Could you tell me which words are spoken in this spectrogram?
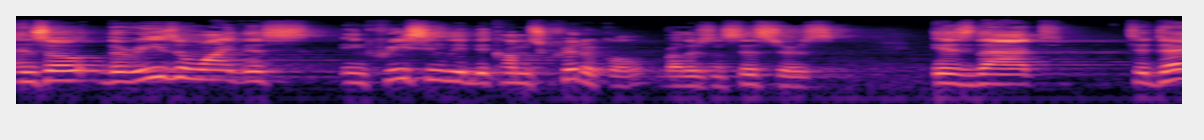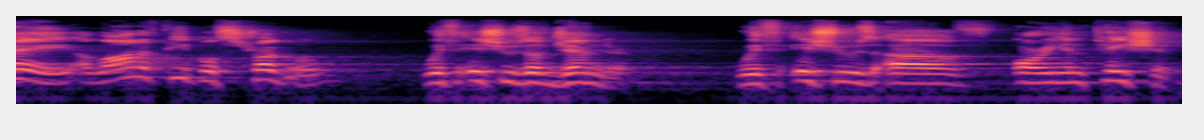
And so the reason why this increasingly becomes critical, brothers and sisters, is that today a lot of people struggle with issues of gender, with issues of orientation.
